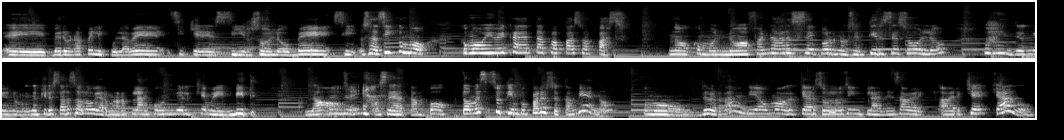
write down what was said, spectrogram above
eh, ver una película, ve, si quieres ir solo, ve, sí, o sea, así como, como vive cada etapa paso a paso. No, como no afanarse por no sentirse solo. Ay, Dios mío, no, no quiero estar solo, voy a armar plan con el que me invite. No, o sea, tampoco. Tómese su tiempo para usted también, ¿no? Como, de verdad, un día vamos a quedar solo sin planes, a ver, a ver qué, qué hago.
